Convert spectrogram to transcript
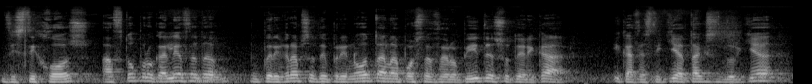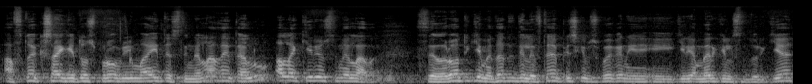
Δυστυχώς, αυτό προκαλεί αυτά τα που περιγράψατε πριν. Όταν αποσταθεροποιείται εσωτερικά η καθεστική ατάξη στην Τουρκία, αυτό εξάγεται ως πρόβλημα είτε στην Ελλάδα είτε αλλού, αλλά κυρίως στην Ελλάδα. Θεωρώ ότι και μετά την τελευταία επίσκεψη που έκανε η, κυρία Μέρκελ στην Τουρκία,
